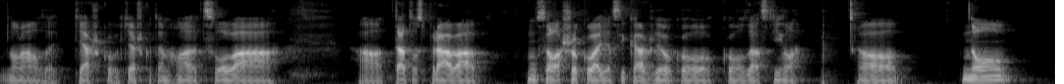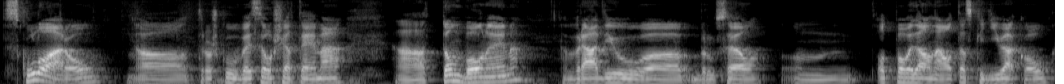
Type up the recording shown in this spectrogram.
no naozaj ťažko, ťažko tam hľadať slova a táto správa musela šokovať asi každého, koho, koho zastihla. No z kuloárov trošku veselšia téma. Tom Bonen v rádiu Brusel um, odpovedal na otázky divákov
